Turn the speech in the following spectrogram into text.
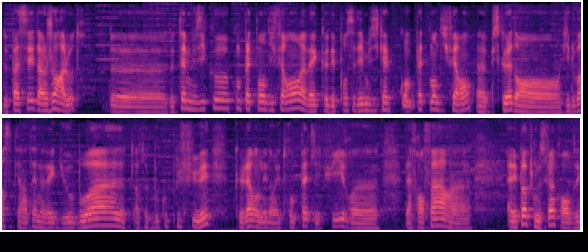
de passer d'un genre à l'autre, de, thèmes musicaux complètement différents, avec des procédés musicaux complètement différents. Euh, puisque là, dans Guild Wars, c'était un thème avec du hautbois, un truc beaucoup plus fluet, que là, on est dans les trompettes, les cuivres, euh, la fanfare. euh. À l'époque, je me souviens quand on faisait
